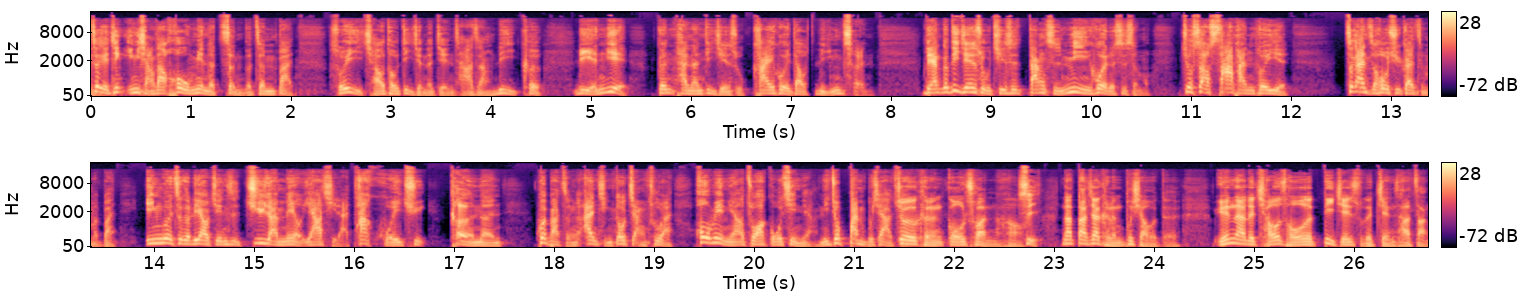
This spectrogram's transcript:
这个已经影响到后面的整个侦办。所以桥头地检的检察长立刻连夜跟台南地检署开会到凌晨。两个地检署其实当时密会的是什么？就是要沙盘推演。这个案子后续该怎么办？因为这个廖监志居然没有押起来，他回去可能会把整个案情都讲出来。后面你要抓郭庆良，你就办不下去，就有可能勾串了哈。是，那大家可能不晓得，原来的桥头的地检署的检察长，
